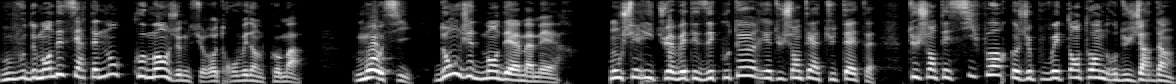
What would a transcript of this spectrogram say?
Vous vous demandez certainement comment je me suis retrouvé dans le coma. Moi aussi, donc j'ai demandé à ma mère. Mon chéri, tu avais tes écouteurs et tu chantais à tue-tête. Tu chantais si fort que je pouvais t'entendre du jardin.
